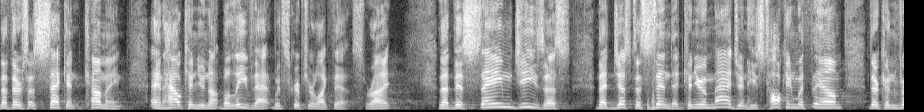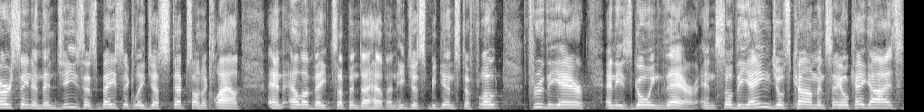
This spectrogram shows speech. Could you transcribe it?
that there's a second coming. And how can you not believe that with scripture like this, right? That this same Jesus that just ascended. Can you imagine? He's talking with them, they're conversing, and then Jesus basically just steps on a cloud and elevates up into heaven. He just begins to float through the air and he's going there. And so the angels come and say, Okay, guys,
